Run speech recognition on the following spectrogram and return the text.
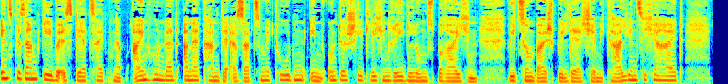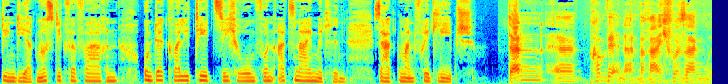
Insgesamt gäbe es derzeit knapp 100 anerkannte Ersatzmethoden in unterschiedlichen Regelungsbereichen, wie zum Beispiel der Chemikaliensicherheit, den Diagnostikverfahren und der Qualitätssicherung von Arzneimitteln, sagt Manfred Liebsch. Dann äh, kommen wir in einen Bereich, wo wir sagen,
